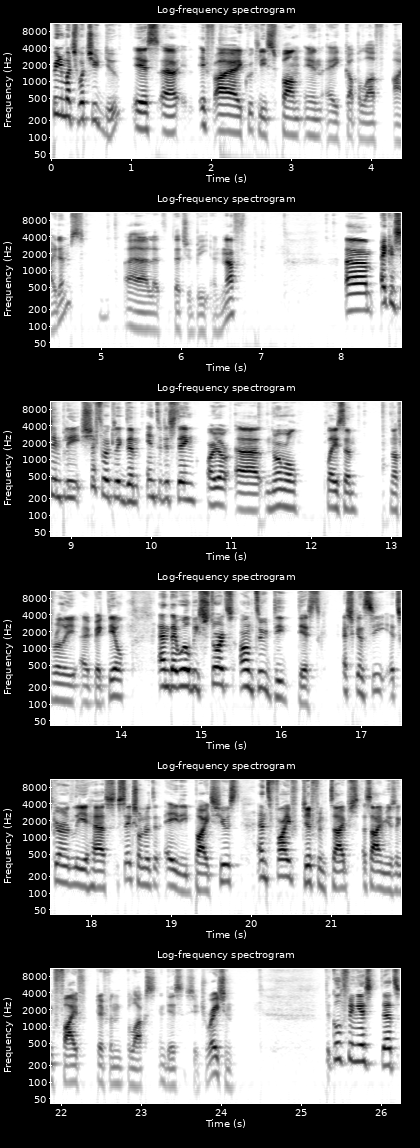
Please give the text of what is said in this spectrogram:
Pretty much what you do is, uh, if I quickly spawn in a couple of items, uh, let, that should be enough. Um, I can simply shift right click them into this thing, or your uh, normal place them, not really a big deal. And they will be stored onto the disk. As you can see, it currently has 680 bytes used and 5 different types as I'm using 5 different blocks in this situation. The cool thing is that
